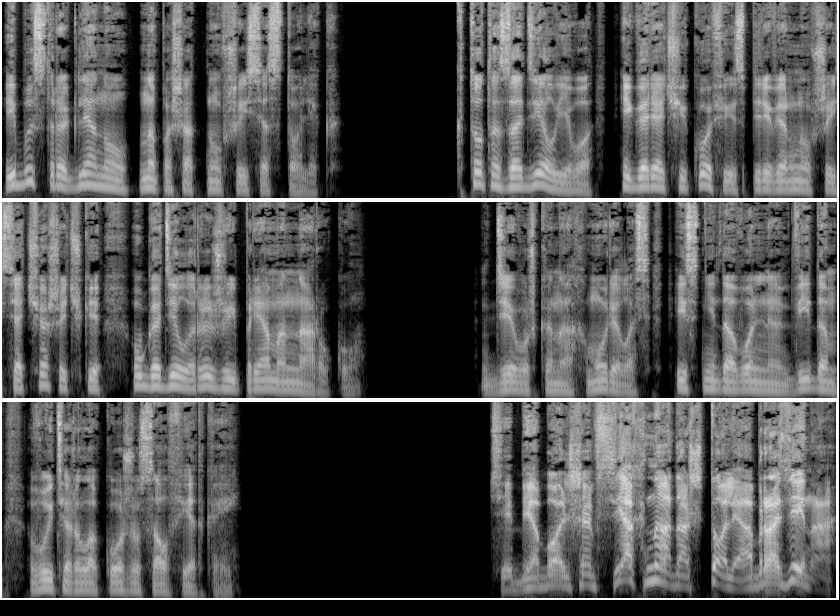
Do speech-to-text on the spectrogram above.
и быстро глянул на пошатнувшийся столик. Кто-то задел его, и горячий кофе из перевернувшейся чашечки угодил рыжий прямо на руку. Девушка нахмурилась и с недовольным видом вытерла кожу салфеткой. «Тебе больше всех надо, что ли, абразина?»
